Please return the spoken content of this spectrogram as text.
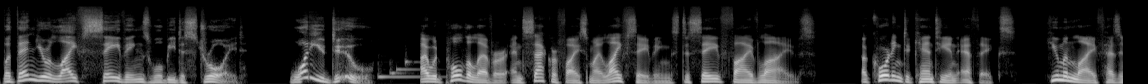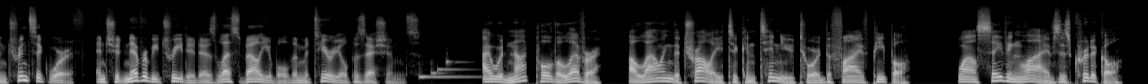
but then your life savings will be destroyed. What do you do? I would pull the lever and sacrifice my life savings to save five lives. According to Kantian ethics, human life has intrinsic worth and should never be treated as less valuable than material possessions. I would not pull the lever, allowing the trolley to continue toward the five people. While saving lives is critical,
